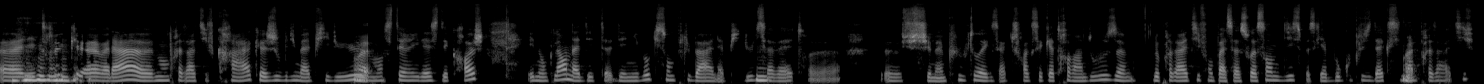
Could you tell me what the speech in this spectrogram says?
euh, les trucs, euh, voilà, euh, mon préservatif craque, j'oublie ma pilule, mon stérilet se décroche. Et donc là, on a des, des, niveaux qui sont plus bas. La pilule, ça mmh. va être je ne sais même plus le taux exact, je crois que c'est 92. Le préservatif, on passe à 70 parce qu'il y a beaucoup plus d'accidents de préservatifs.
